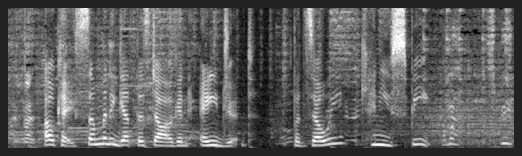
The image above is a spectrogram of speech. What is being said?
High five. Okay, somebody get this dog an agent. But Zoe, can you speak? Come on, speak.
